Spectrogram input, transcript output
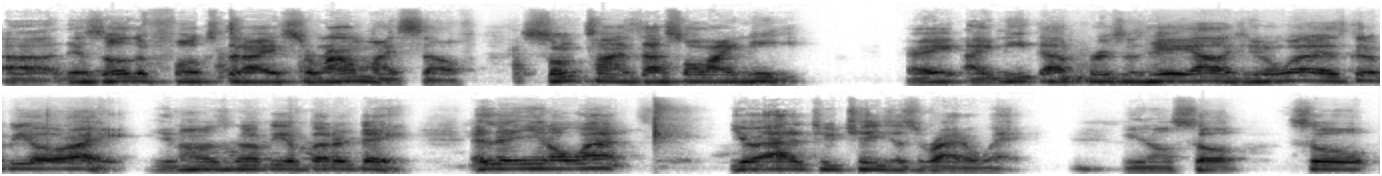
Uh, there's other folks that I surround myself. Sometimes that's all I need, right? I need that person. Hey, Alex, you know what? It's gonna be all right. You know, it's gonna be a better day. And then you know what? Your attitude changes right away. You know, so so,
